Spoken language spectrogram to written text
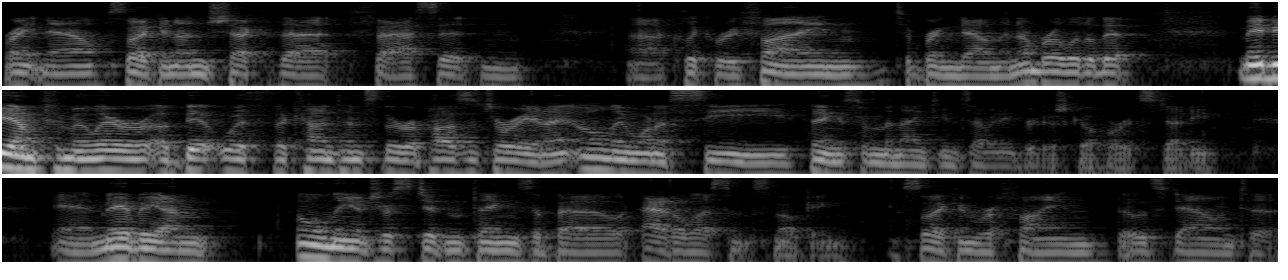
right now, so I can uncheck that facet and uh, click refine to bring down the number a little bit maybe I'm familiar a bit with the contents of the repository and I only want to see things from the 1970 British cohort study. And maybe I'm only interested in things about adolescent smoking. So I can refine those down to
